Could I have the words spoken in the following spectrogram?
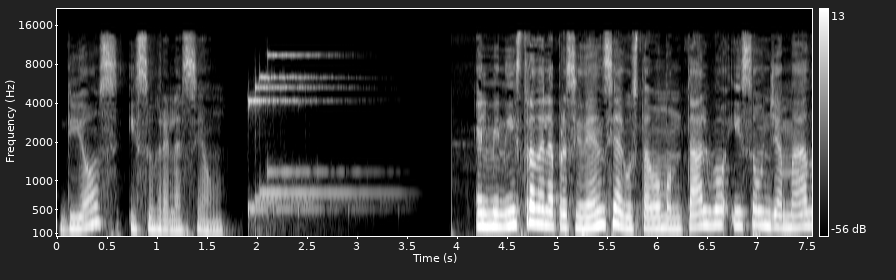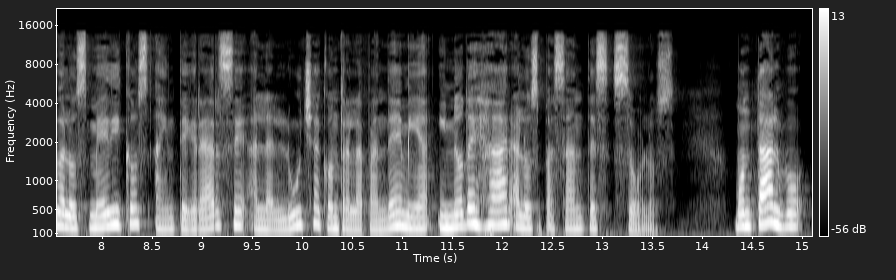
Dios y su relación. El ministro de la Presidencia, Gustavo Montalvo, hizo un llamado a los médicos a integrarse a la lucha contra la pandemia y no dejar a los pasantes solos. Montalvo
